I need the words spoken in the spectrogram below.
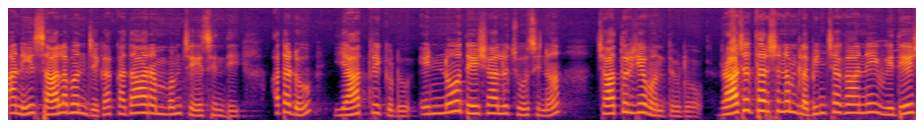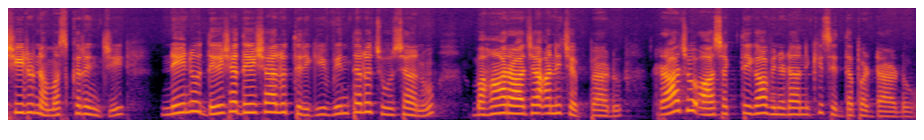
అని సాలబంజిక కథారంభం చేసింది. అతడు యాత్రికుడు ఎన్నో దేశాలు చూసిన చాతుర్యవంతుడు. రాజదర్శనం లభించగానే విదేశీయుడు నమస్కరించి నేను దేశ దేశాలు తిరిగి వింతలు చూశాను మహారాజా అని చెప్పాడు. రాజు ఆసక్తిగా వినడానికి సిద్ధపడ్డాడు.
